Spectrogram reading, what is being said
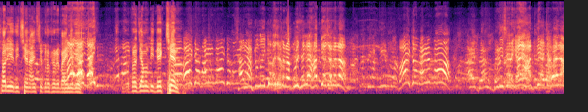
সরিয়ে দিচ্ছেন আইন শৃঙ্খলা বাহিনীদের আপনারা যেমনটি দেখছেন, সামনে যাবে না, পুলিশের হাত দেওয়া যাবে না। পুলিশের গায়ে হাত দেওয়া যাবে না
